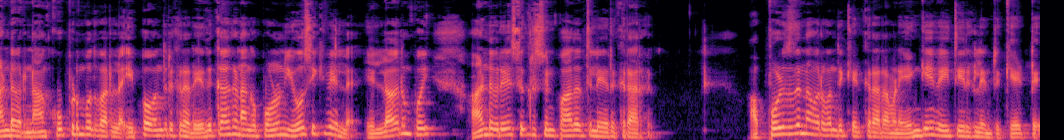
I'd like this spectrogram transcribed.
ஆண்டவர் நான் கூப்பிடும்போது வரல இப்போ வந்திருக்கிறார் எதுக்காக நாங்கள் போகணும்னு யோசிக்கவே இல்லை. எல்லாரும் போய் ஆண்டவர் இயேசு கிறிஸ்துவின் பாதத்தில் இருக்கிறார்கள். அப்பொழுதுதான் அவர் வந்து கேட்கிறார் அவனை எங்கே வைத்தீர்கள்? என்று கேட்டு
